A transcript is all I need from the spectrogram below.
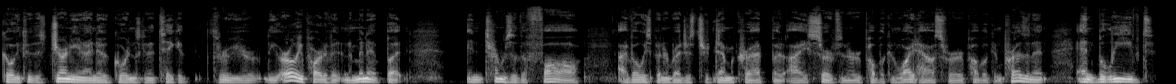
going through this journey. And I know Gordon's going to take it through your the early part of it in a minute, but in terms of the fall, I've always been a registered Democrat, but I served in a Republican White House for a Republican president and believed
